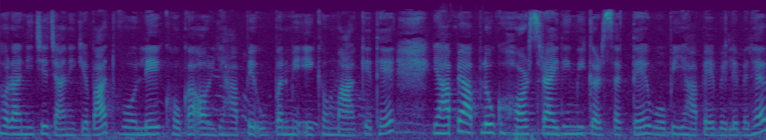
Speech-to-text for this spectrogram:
थोड़ा नीचे जाने के बाद वो लेक होगा और यहाँ पे ऊपर में एक मार्केट है। यहाँ पे आप लोग हॉर्स राइडिंग भी कर सकते हैं, वो भी यहाँ पे अवेलेबल है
